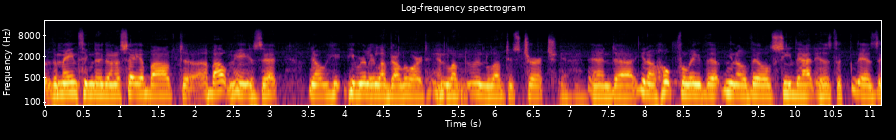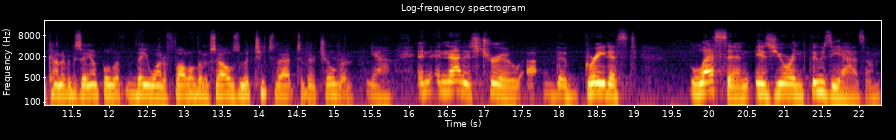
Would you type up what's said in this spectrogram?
the main thing they're going to say about, uh, about me is that, you know, he, he really loved our Lord and loved and loved his church, and uh, you know, hopefully that you know they'll see that as the as the kind of example that they want to follow themselves and to teach that to their children. Yeah, and, and that is true. Uh, the greatest lesson is your enthusiasm,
